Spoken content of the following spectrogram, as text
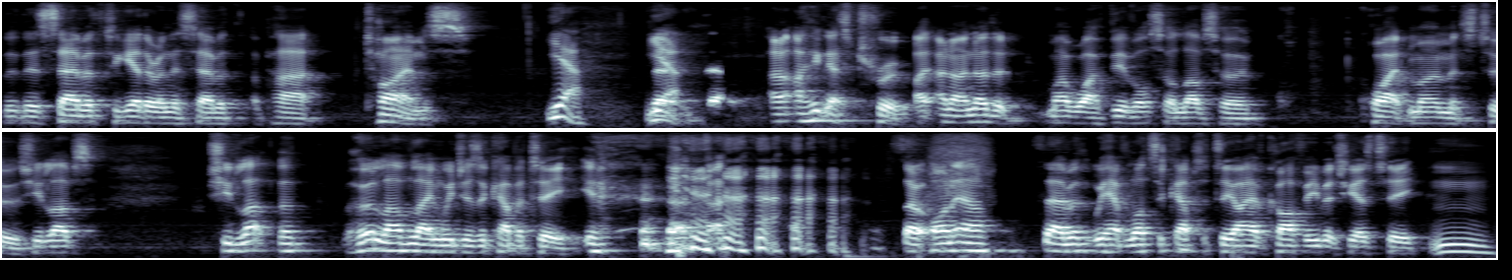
there's Sabbath together and there's Sabbath apart times. Yeah, yeah. That, that, I think that's true, I, and I know that my wife Viv also loves her quiet moments too. She loves she loved the, her love language is a cup of tea. so on our Sabbath, we have lots of cups of tea. I have coffee, but she has tea. Mm.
